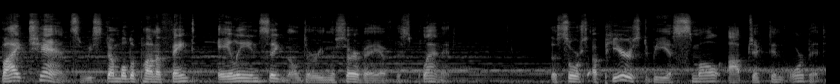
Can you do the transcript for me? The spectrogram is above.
By chance, we stumbled upon a faint alien signal during the survey of this planet. The source appears to be a small object in orbit.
